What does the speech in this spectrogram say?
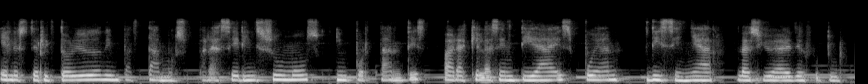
en los territorios donde impactamos para hacer insumos importantes para que las entidades puedan diseñar las ciudades del futuro.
